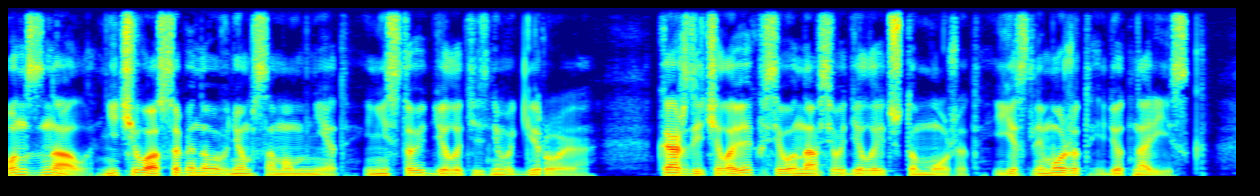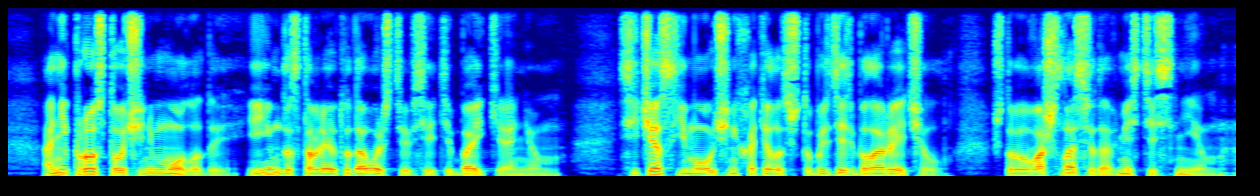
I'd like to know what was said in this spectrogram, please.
Он знал, ничего особенного в нем самом нет, и не стоит делать из него героя. Каждый человек всего-навсего делает, что может, и если может, идет на риск. Они просто очень молоды, и им доставляют удовольствие все эти байки о нем. Сейчас ему очень хотелось, чтобы здесь была Рэйчел, чтобы вошла сюда вместе с ним.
